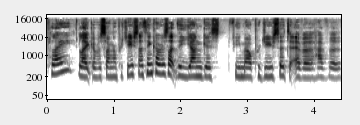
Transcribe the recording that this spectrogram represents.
play, like of a song I produced. I think I was like the youngest female producer to ever have a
